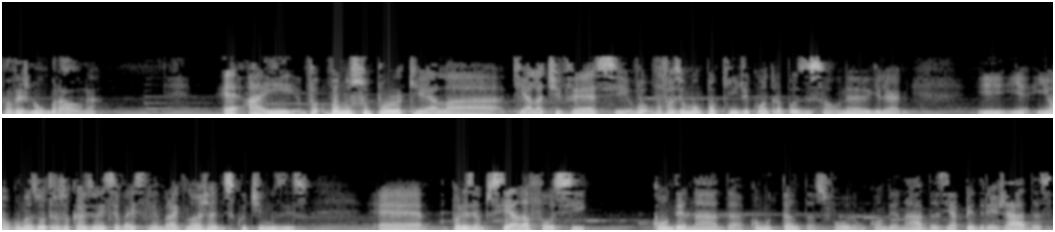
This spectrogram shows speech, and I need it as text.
Talvez no umbral, né? É, aí vamos supor que ela que ela tivesse, vou, vou fazer uma, um pouquinho de contraposição, né, Guilherme? E, e, em algumas outras ocasiões você vai se lembrar que nós já discutimos isso. É, por exemplo, se ela fosse condenada, como tantas foram condenadas e apedrejadas,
